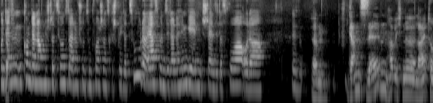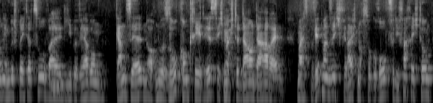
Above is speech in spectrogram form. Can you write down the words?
Und dann das, kommt dann auch eine Stationsleitung schon zum Vorstandsgespräch dazu oder erst, wenn Sie dann dahin gehen, stellen Sie das vor oder? Ähm, ganz selten habe ich eine Leitung im Gespräch dazu, weil mhm. die Bewerbung ganz selten auch nur so konkret ist, ich ja. möchte da und da arbeiten. Meist bewirbt man sich vielleicht noch so grob für die Fachrichtung,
